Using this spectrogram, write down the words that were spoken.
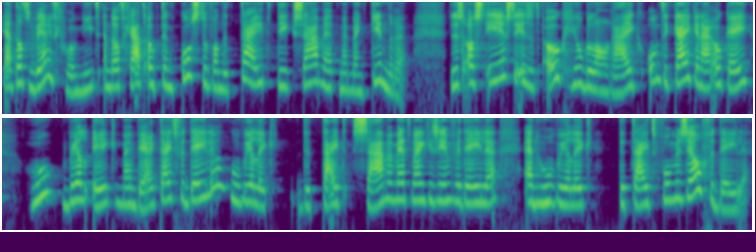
Ja, dat werkt gewoon niet en dat gaat ook ten koste van de tijd die ik samen heb met mijn kinderen. Dus als eerste is het ook heel belangrijk om te kijken naar oké, hoe wil ik mijn werktijd verdelen? Hoe wil ik de tijd samen met mijn gezin verdelen? En hoe wil ik de tijd voor mezelf verdelen?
